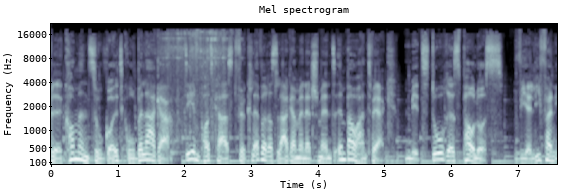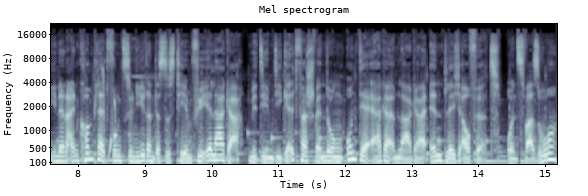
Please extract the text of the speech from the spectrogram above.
Willkommen zu Goldgrube Lager, dem Podcast für cleveres Lagermanagement im Bauhandwerk mit Doris Paulus. Wir liefern Ihnen ein komplett funktionierendes System für Ihr Lager, mit dem die Geldverschwendung und der Ärger im Lager endlich aufhört. Und zwar so,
